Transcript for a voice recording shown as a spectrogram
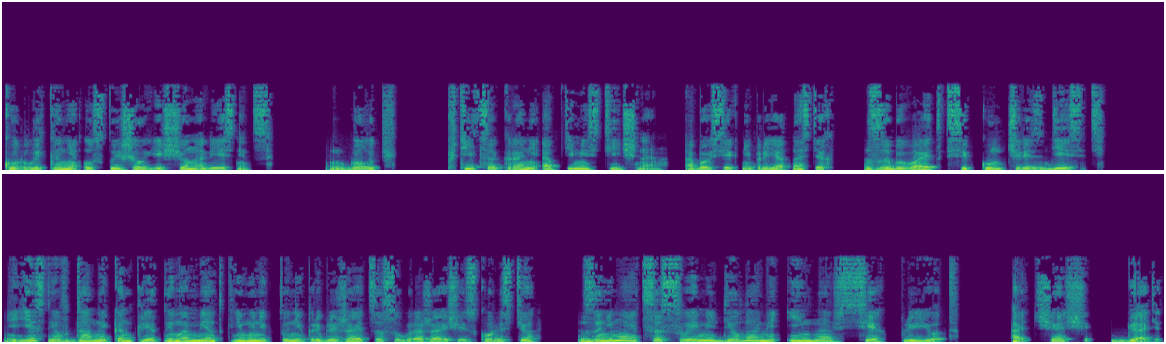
Курлыканье услышал еще на лестнице. Голубь – птица крайне оптимистичная, обо всех неприятностях забывает секунд через десять. Если в данный конкретный момент к нему никто не приближается с угрожающей скоростью, занимается своими делами и на всех плюет, а чаще гадит.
